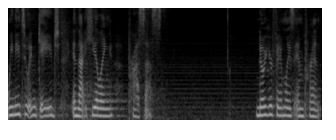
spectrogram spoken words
We need to engage in that healing process. Know your family's imprint.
